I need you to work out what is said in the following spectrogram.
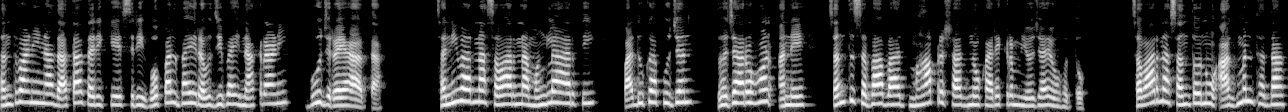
સંતવાણીના દાતા તરીકે શ્રી ગોપાલભાઈ રવજીભાઈ નાકરાણી ભુજ રહ્યા હતા. શનિવારના સવારના મંગલા આરતી, પાદુકા પૂજન, ધ્વજારોહણ અને સંત સભા બાદ મહાપ્રસાદનો કાર્યક્રમ યોજાયો હતો. સવારના સંતોનું આગમન થતાં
